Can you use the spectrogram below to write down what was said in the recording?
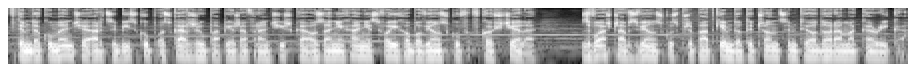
W tym dokumencie arcybiskup oskarżył papieża Franciszka o zaniechanie swoich obowiązków w kościele, zwłaszcza w związku z przypadkiem dotyczącym Teodora McCarricka.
